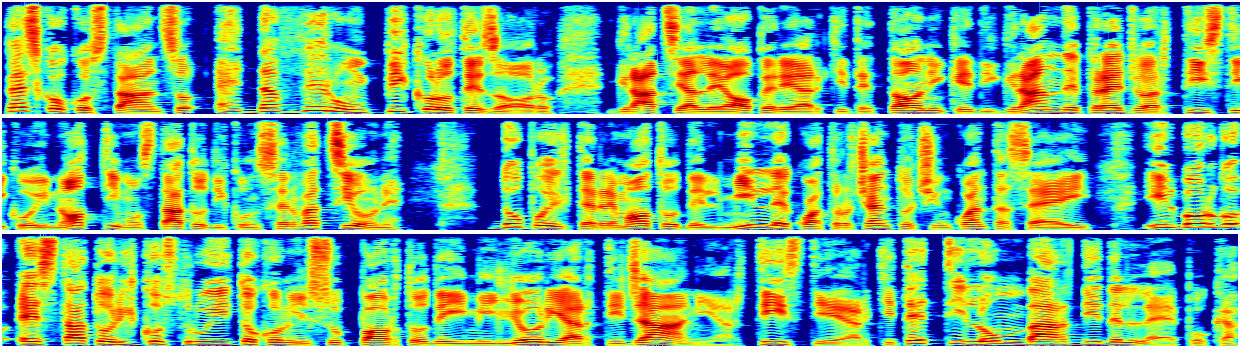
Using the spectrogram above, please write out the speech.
Pesco Costanzo è davvero un piccolo tesoro, grazie alle opere architettoniche di grande pregio artistico in ottimo stato di conservazione. Dopo il terremoto del 1456, il borgo è stato ricostruito con il supporto dei migliori artigiani, artisti e architetti lombardi dell'epoca,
